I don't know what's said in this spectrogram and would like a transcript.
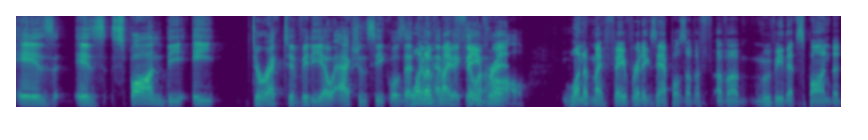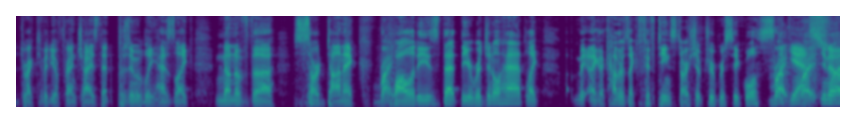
is is spawned the eight direct to video action sequels that One don't of have my Jake favorite- Gyllenhaal. One of my favorite examples of a f- of a movie that spawned a direct-to-video franchise that presumably has like none of the sardonic Right. qualities that the original had, like like, like how there's like 15 Starship Troopers sequels. Right, Yes. right, You know?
